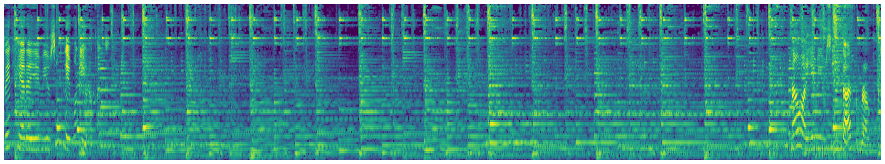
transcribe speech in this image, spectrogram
Then here I am using lemon yellow color. Now I am using dark brown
